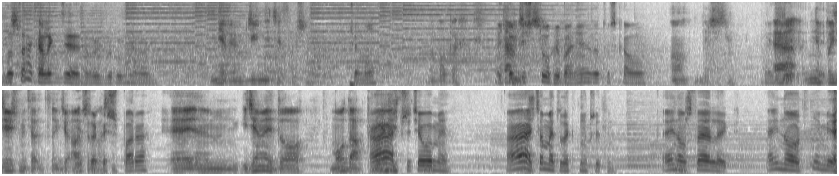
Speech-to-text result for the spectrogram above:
No przecież. tak, ale gdzie? No już zapomniałem. Nie wiem, dziwnie cię słyszę. Czemu? No bo tak. Ej, to Tam gdzieś gdzieś. tu chyba, nie? Za tą skałą. O. Ej, E, nie powiedzieliśmy co, co idzie. A, Jest to jakaś właśnie. szpara? E, em, idziemy do moda A, Projekt- przycięło mnie. A, co my tu tak nie przy tym? Ej no. Felek. Ej no, nie mnie.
